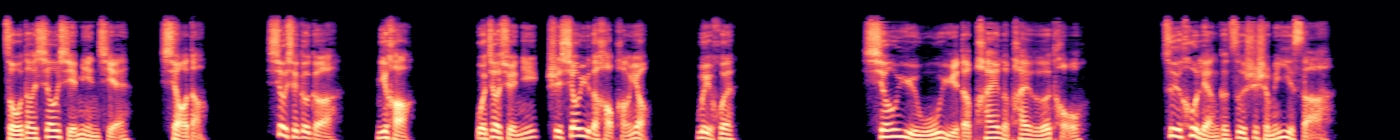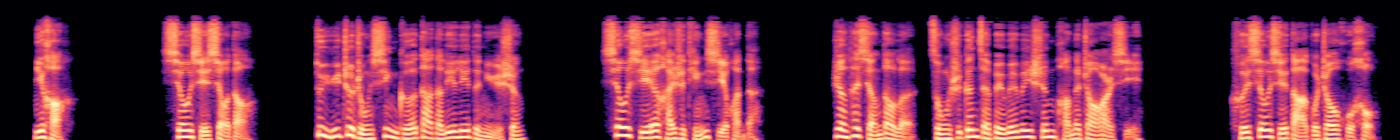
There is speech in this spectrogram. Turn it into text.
走到萧邪面前，笑道：“萧邪哥哥，你好，我叫雪妮，是萧玉的好朋友，未婚。”萧玉无语的拍了拍额头，最后两个字是什么意思啊？你好，萧邪笑道：“对于这种性格大大咧咧的女生，萧邪还是挺喜欢的，让他想到了总是跟在贝微微身旁的赵二喜。”和萧邪打过招呼后，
